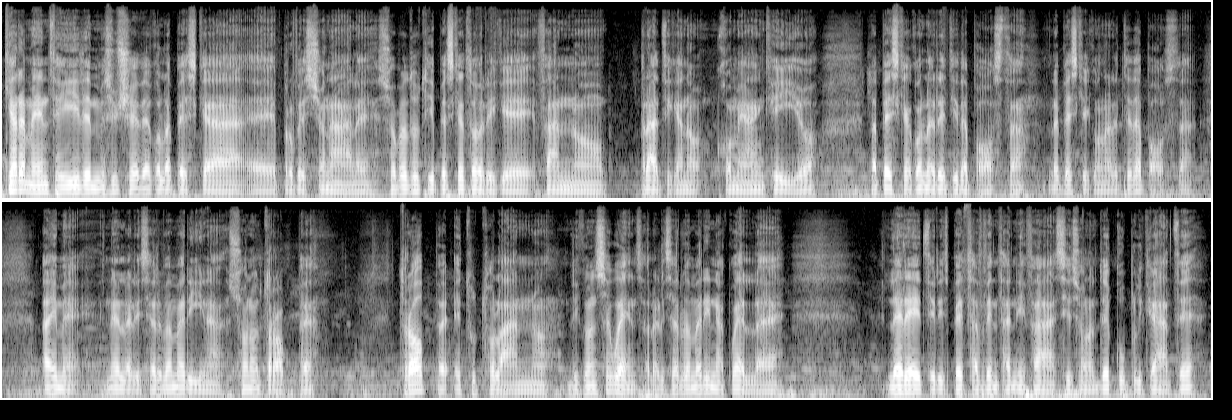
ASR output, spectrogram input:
Chiaramente idem succede con la pesca eh, professionale, soprattutto i pescatori che fanno, praticano, come anche io, la pesca con le reti da posta. Le pesche con le reti da posta, ahimè, nella riserva marina sono troppe, troppe e tutto l'anno. Di conseguenza la riserva marina quella è. Le reti rispetto a vent'anni fa si sono decuplicate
